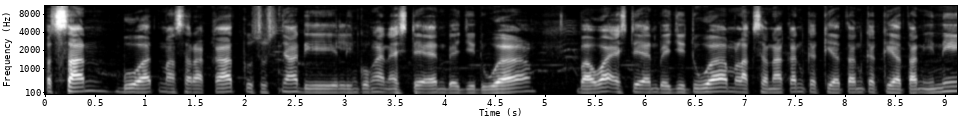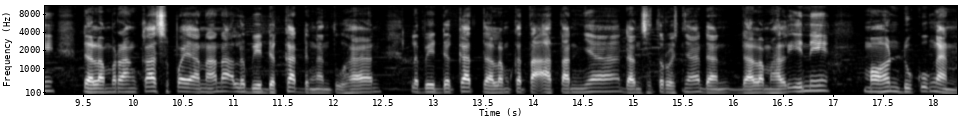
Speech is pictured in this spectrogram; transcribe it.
pesan buat masyarakat khususnya di lingkungan SDN BJ 2 bahwa SDN BJ 2 melaksanakan kegiatan-kegiatan ini dalam rangka supaya anak-anak lebih dekat dengan Tuhan, lebih dekat dalam ketaatannya dan seterusnya dan dalam hal ini mohon dukungan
